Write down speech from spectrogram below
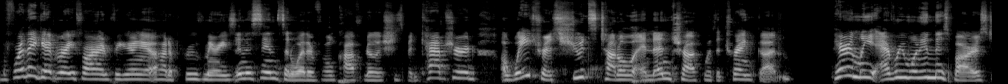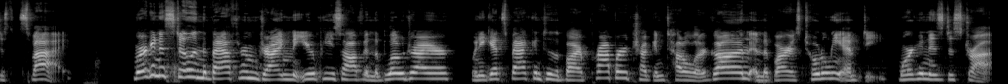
Before they get very far in figuring out how to prove Mary's innocence and whether Volkoff knows she's been captured, a waitress shoots Tuttle and then Chuck with a trank gun. Apparently, everyone in this bar is just a spy. Morgan is still in the bathroom drying the earpiece off in the blow dryer. When he gets back into the bar proper, Chuck and Tuttle are gone, and the bar is totally empty. Morgan is distraught.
